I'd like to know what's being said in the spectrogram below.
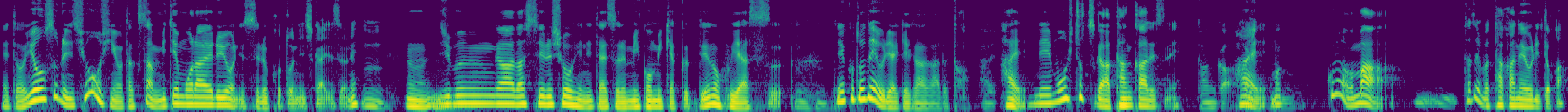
えっと、要するに商品をたくさん見てもらえるようにすることに近いですよね。うん。うん、自分が出している商品に対する見込み客っていうのを増やす。うんうんということで売り上げが上がると。はいで、もう一つが単価ですね。単価。はい。まあ、これはまあ、例えば高値売りとか、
